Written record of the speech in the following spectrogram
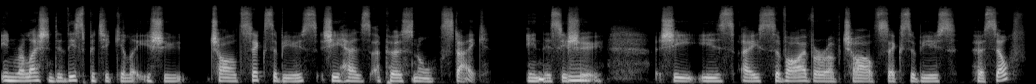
in relation to this particular issue, child sex abuse, she has a personal stake in this issue. Mm. She is a survivor of child sex abuse herself.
